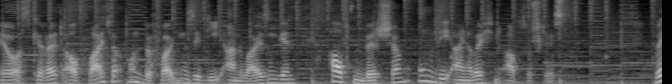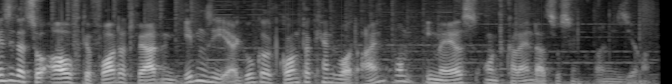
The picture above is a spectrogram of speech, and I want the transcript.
iOS-Gerät auf Weiter und befolgen Sie die Anweisungen auf dem Bildschirm, um die Einrichtung abzuschließen. Wenn Sie dazu aufgefordert werden, geben Sie Ihr Google-Konto-Kennwort ein, um E-Mails und Kalender zu synchronisieren.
